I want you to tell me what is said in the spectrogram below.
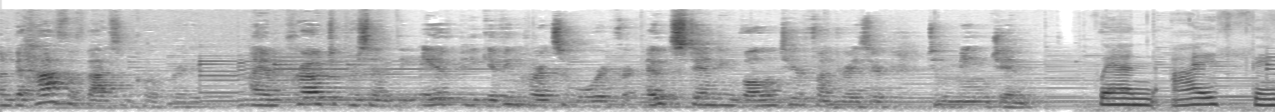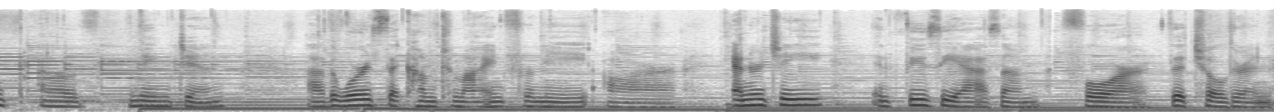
On behalf of BAS Incorporated, I am proud to present the AFP Giving Hearts Award for Outstanding Volunteer Fundraiser to Ming Gin. When I think of Ming Gin, uh, the words that come to mind for me are energy, enthusiasm for the children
